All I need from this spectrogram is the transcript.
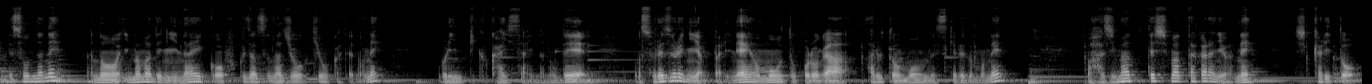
でそんなねあの今までにないこう複雑な状況下でのねオリンピック開催なので、まあ、それぞれにやっぱりね思うところがあると思うんですけれどもね、まあ、始まってしまったからにはねしっかりと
